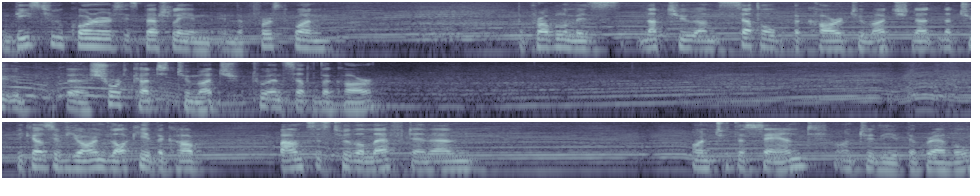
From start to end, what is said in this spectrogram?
In these two corners, especially in, in the first one, the problem is not to unsettle the car too much, not, not to uh, shortcut too much to unsettle the car. Because if you aren't lucky, the car bounces to the left and then onto the sand, onto the, the gravel.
